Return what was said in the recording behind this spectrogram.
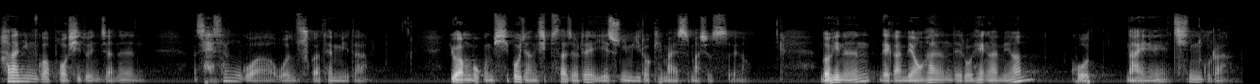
하나님과 벗이 된 자는 세상과 원수가 됩니다. 요한복음 15장 14절에 예수님이 이렇게 말씀하셨어요. 너희는 내가 명하는 대로 행하면 곧 나의 친구라.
